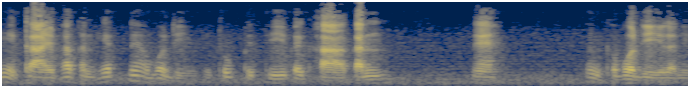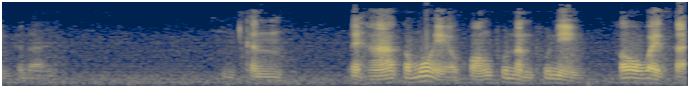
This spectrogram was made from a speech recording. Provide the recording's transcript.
นี่กายพากันเฮ็ดแนวบ่ดีไปทุบไปตีไปขากันเนี่ยมันก็บ่ดีละนี่ก็ได้กันไปหาขโมยเอาของผู้นั้นผู้นี้เขาเอาไว้ใส่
